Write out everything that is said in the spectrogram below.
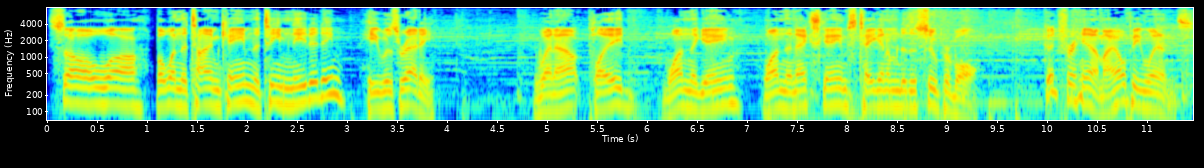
So, uh, but when the time came, the team needed him, he was ready. Went out, played, won the game, won the next games, taking them to the Super Bowl. Good for him. I hope he wins.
